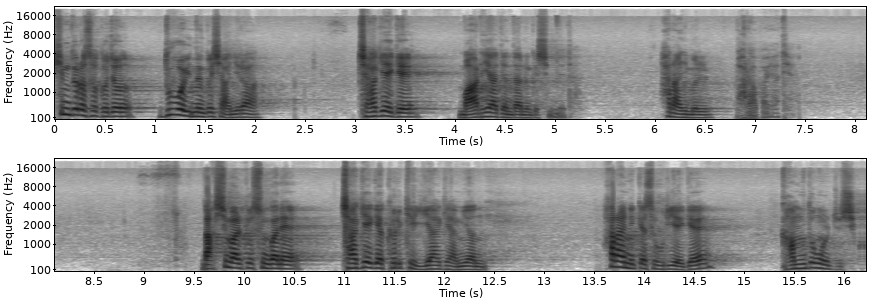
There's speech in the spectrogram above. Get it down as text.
힘들어서 그저 누워 있는 것이 아니라 자기에게 말해야 된다는 것입니다. 하나님을 바라봐야 돼요. 낙심할 그 순간에 자기에게 그렇게 이야기하면 하나님께서 우리에게 감동을 주시고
